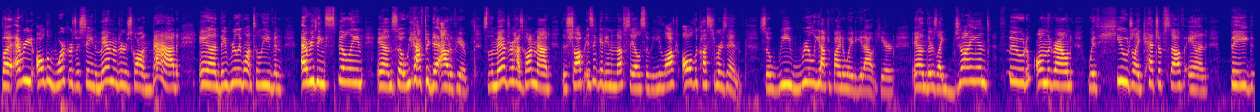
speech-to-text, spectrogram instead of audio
but every all the workers are saying the manager's gone bad and they really want to leave and everything's spilling and so we have to get out of here. So the manager has gone mad. The shop isn't getting enough sales so he locked all the customers in. So we really have to find a way to get out here. And there's like giant food on the ground with huge like ketchup stuff and big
